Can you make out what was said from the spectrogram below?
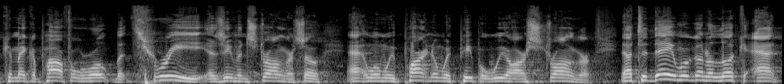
can make a powerful rope, but three is even stronger. So uh, when we partner with people, we are stronger. Now, today we're going to look at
